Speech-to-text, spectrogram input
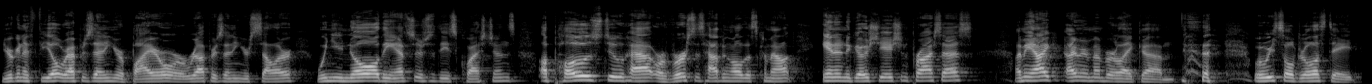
you're going to feel representing your buyer or representing your seller when you know all the answers to these questions, opposed to have or versus having all this come out in a negotiation process? I mean, I, I remember like um, when we sold real estate,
